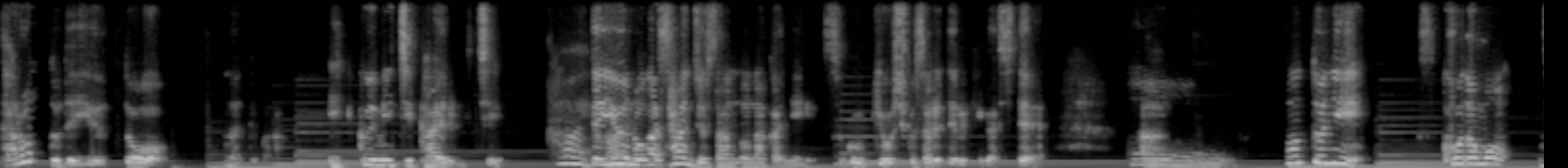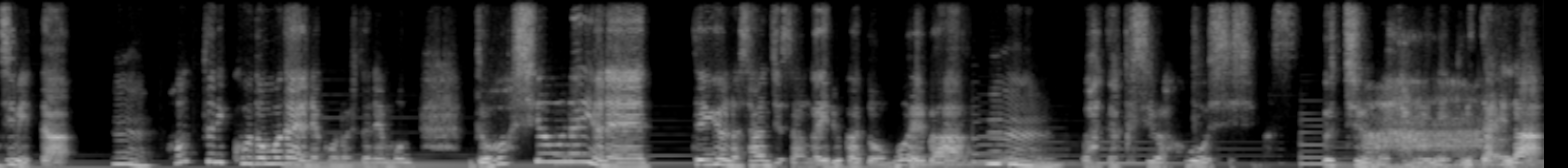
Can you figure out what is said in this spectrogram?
タロットで言うと、なんていうかな、行く道、帰る道はい、っていうのが33の中にすごい凝縮されてる気がして、本当に子供じみたううん。本当に子供だよねこの人ねもうどうしようもないよねっていうような33がいるかと思えばうん。私は奉仕します宇宙のためにみたいな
